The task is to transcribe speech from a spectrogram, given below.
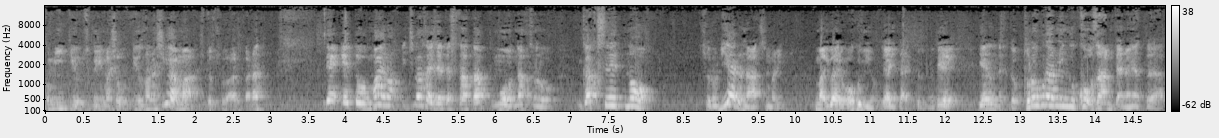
コミュニティを作りましょうっていう話がまあ一つはあるかなと。で、えっ、と、前の一番最初やったスタートアップもなんかその学生のそのリアルな集まり、まあ、いわゆるオフミをやりたりするのでやるんだけどプログラミング講座みたいなのやったら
